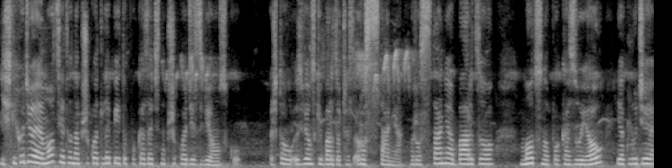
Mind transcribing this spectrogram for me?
Jeśli chodzi o emocje, to na przykład lepiej to pokazać na przykładzie związku. Zresztą związki bardzo często, rozstania. Rozstania bardzo mocno pokazują, jak ludzie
